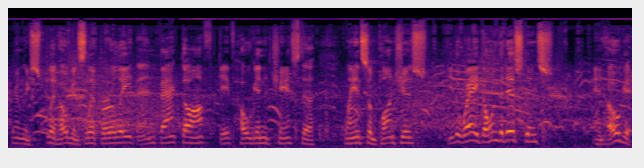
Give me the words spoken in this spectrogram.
apparently split Hogan's lip early, then backed off, gave Hogan a chance to land some punches. Either way, going the distance, and Hogan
